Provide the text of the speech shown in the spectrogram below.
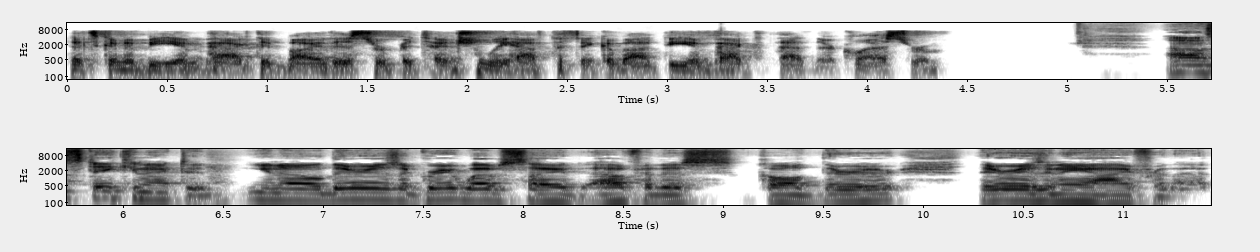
that's going to be impacted by this, or potentially have to think about the impact of that in their classroom? Uh, stay connected. You know, there is a great website out for this called there. There is an AI for that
